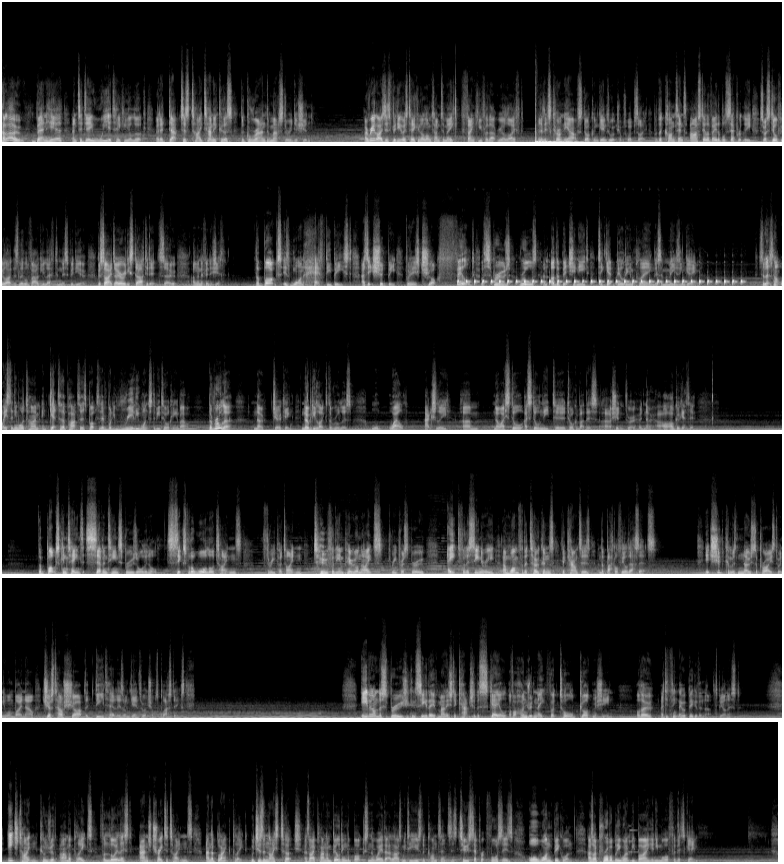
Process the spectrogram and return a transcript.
Hello, Ben here, and today we are taking a look at Adeptus Titanicus, the Grand Master Edition. I realise this video has taken a long time to make, thank you for that real life, and that it's currently out of stock on Games Workshop's website, but the contents are still available separately, so I still feel like there's little value left in this video. Besides, I already started it, so I'm going to finish it. The box is one hefty beast, as it should be, for it is chock filled with sprues, rules, and other bits you need to get building and playing this amazing game. So let's not waste any more time and get to the parts of this box that everybody really wants to be talking about. The ruler! No, joking. Nobody likes the rulers. W well, actually, um, no, I still, I still need to talk about this. Uh, I shouldn't throw. No, I'll, I'll go get it. The box contains 17 sprues all in all. 6 for the Warlord Titans, 3 per Titan, 2 for the Imperial Knights, 3 per sprue, 8 for the scenery, and 1 for the tokens, the counters, and the battlefield assets. It should come as no surprise to anyone by now just how sharp the detail is on Games Workshop's plastics. Even on the sprues you can see they've managed to capture the scale of a 108 foot tall god machine, although I did think they were bigger than that to be honest. Each Titan comes with armour plates for Loyalist and Traitor Titans and a blank plate, which is a nice touch as I plan on building the box in a way that allows me to use the contents as two separate forces or one big one, as I probably won't be buying any more for this game.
